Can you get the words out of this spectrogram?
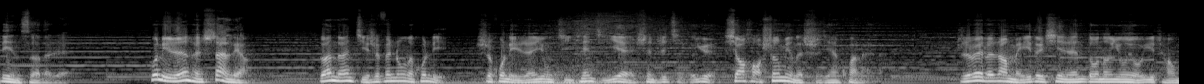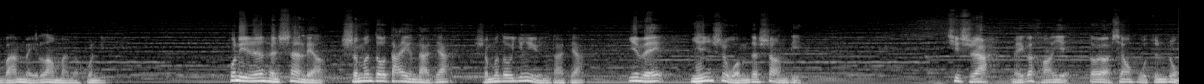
吝啬的人。婚礼人很善良。短短几十分钟的婚礼，是婚礼人用几天几夜甚至几个月消耗生命的时间换来的，只为了让每一对新人都能拥有一场完美浪漫的婚礼。婚礼人很善良，什么都答应大家，什么都应允大家，因为您是我们的上帝。其实啊，每个行业都要相互尊重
